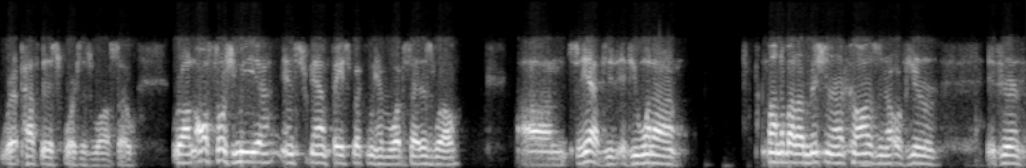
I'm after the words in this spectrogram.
we're at Pathway to Sports as well. So we're on all social media, Instagram, Facebook, and we have a website as well. Um, so yeah, if you, if you want to find out about our mission and our cause, you know, if you're if you're a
